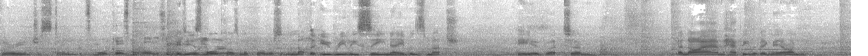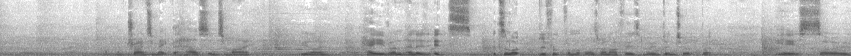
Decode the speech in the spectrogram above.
very interesting. It's more cosmopolitan. It is more were? cosmopolitan. Not that you really see neighbours much here, but um, and I am happy living there. I'm I'm trying to make the house into my, you know, haven, and it, it's it's a lot different from it was when I first moved into it. But yes, so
